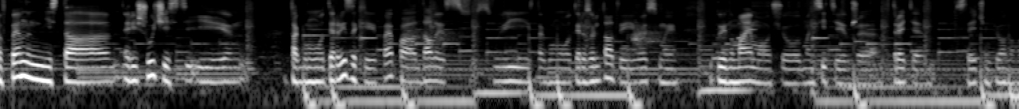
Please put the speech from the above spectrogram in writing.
впевненість та рішучість і, так би мовити, ризики Пепа дали свої, так би мовити, результати. І ось ми відповідно маємо, що Ман-Сіті вже втретє стає чемпіоном.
